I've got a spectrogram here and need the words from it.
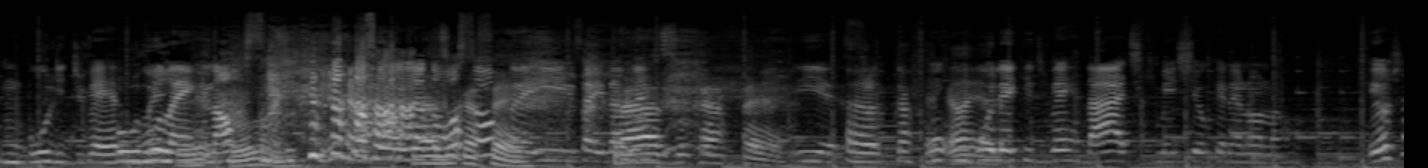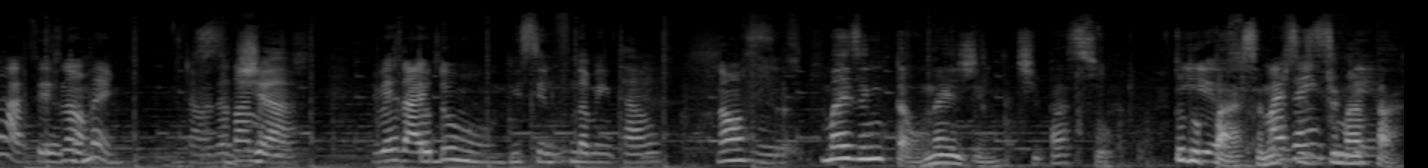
um bullying de verdade. Bullying. Bullying, É, nossa. bullying. Nossa, eu já Traz tô o vou café. sofrer isso aí, vendo? Traz o café. Isso. Café, Um, um bullying aqui de verdade, que mexeu querendo ou não. Eu já, vocês Eu não? também. Então, exatamente. Já. De verdade. Todo mundo. Ensino fundamental. Nossa. Isso. Mas então, né, gente? Passou. Tudo Isso, passa, não mas precisa é se matar.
